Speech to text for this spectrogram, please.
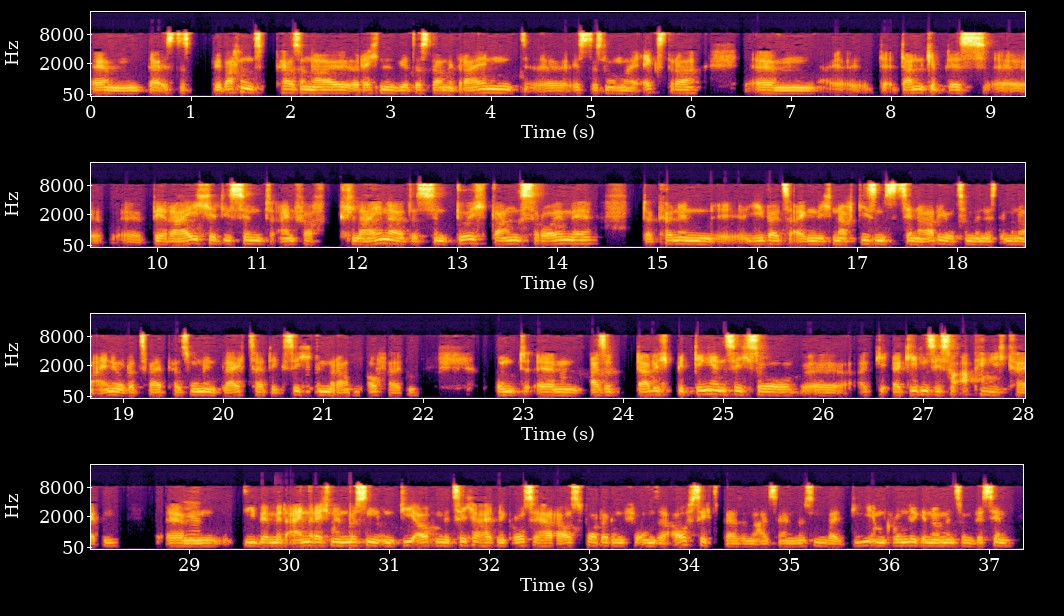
Ähm, da ist das Bewachungspersonal, rechnen wir das damit rein? Äh, ist das nochmal extra? Ähm, äh, dann gibt es äh, äh, Bereiche, die sind einfach kleiner. Das sind Durchgangsräume. Da können äh, jeweils eigentlich nach diesem Szenario zumindest immer nur eine oder zwei Personen gleichzeitig sich im Raum aufhalten. Und ähm, also dadurch bedingen sich so, ergeben sich so Abhängigkeiten, ähm, ja. die wir mit einrechnen müssen und die auch mit Sicherheit eine große Herausforderung für unser Aufsichtspersonal sein müssen, weil die im Grunde genommen so ein bisschen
